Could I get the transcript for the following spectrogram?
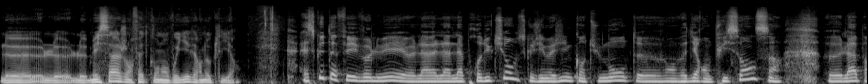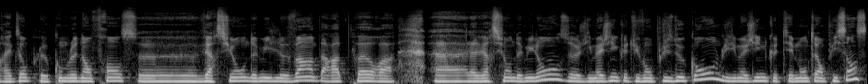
le, message en fait, qu'on envoyait vers nos clients. Est-ce que tu as fait évoluer la, production? Parce que j'imagine quand tu montes, on va dire, en puissance, là par exemple, Comble d'en France version 2020 par rapport à, la version 2011, j'imagine que tu vends plus de combles, j'imagine que tu es monté en puissance.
